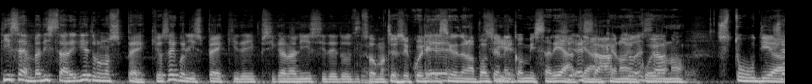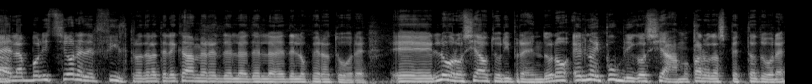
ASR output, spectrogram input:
ti sembra di stare dietro uno specchio, sai quegli specchi dei psicanalisti, dei, sì. insomma. Cioè, quelli eh, che si vedono a volte sì, nei commissariati sì, esatto, anche, no? in esatto. cui uno studia. C'è l'abolizione del filtro della telecamera e del, del, dell'operatore. E loro si autoriprendono e noi pubblico siamo, parlo da spettatore,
